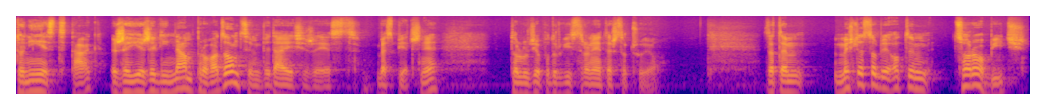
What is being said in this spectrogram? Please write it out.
To nie jest tak, że jeżeli nam prowadzącym wydaje się, że jest bezpiecznie, to ludzie po drugiej stronie też to czują. Zatem myślę sobie o tym, co robić,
